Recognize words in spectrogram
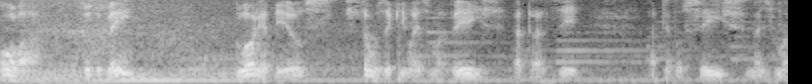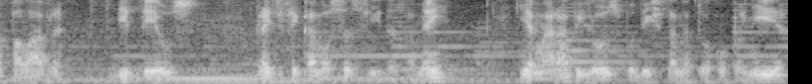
Olá, tudo bem? Glória a Deus, estamos aqui mais uma vez para trazer até vocês mais uma palavra de Deus para edificar nossas vidas, amém? E é maravilhoso poder estar na tua companhia,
